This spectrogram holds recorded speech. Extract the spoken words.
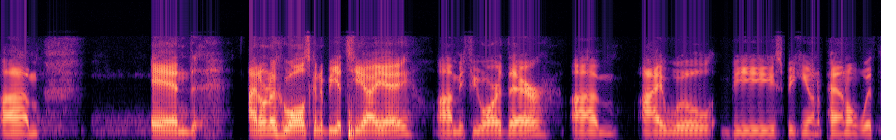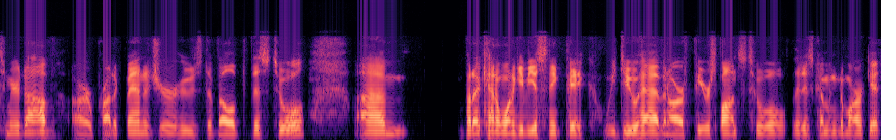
um, and I don't know who all is going to be at TIA. if you are there, I will be speaking on a panel with Tamir Dav, our product manager who's developed this tool. Um, but I kind of want to give you a sneak peek. We do have an RFP response tool that is coming to market.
